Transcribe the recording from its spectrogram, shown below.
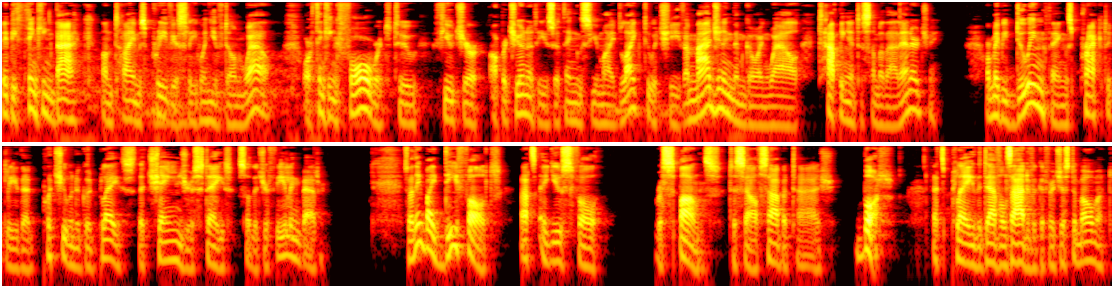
Maybe thinking back on times previously when you've done well, or thinking forward to future opportunities or things you might like to achieve, imagining them going well, tapping into some of that energy or maybe doing things practically that put you in a good place, that change your state so that you're feeling better. So I think by default, that's a useful response to self sabotage. But let's play the devil's advocate for just a moment.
